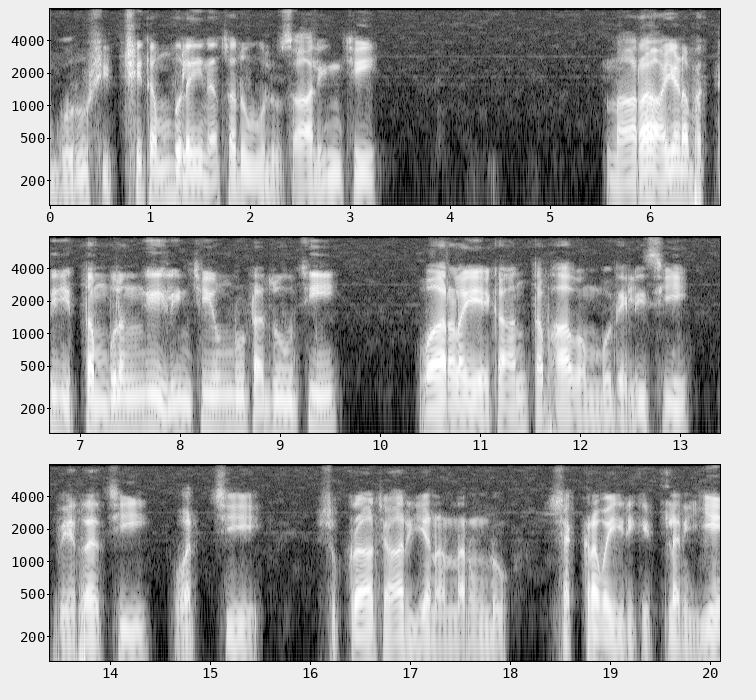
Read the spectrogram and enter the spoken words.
గురు శిక్షితంబులైన చదువులు సాలించి. నారాయణ భక్తి చిత్తంబులంగీలించియుండుట జూచి. వారల ఏకాంతభావంబు విరచి వెరచి వచ్చి శుక్రాచార్యనందనుండు శక్రవైరికిట్లనియ్యే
